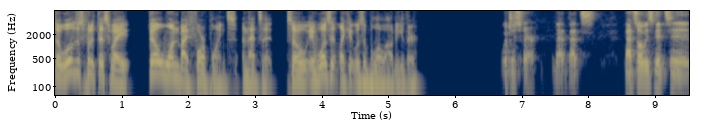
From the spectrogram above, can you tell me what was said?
so we'll just put it this way, Phil won by 4 points and that's it. So it wasn't like it was a blowout either. Which is fair. That that's that's always good to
